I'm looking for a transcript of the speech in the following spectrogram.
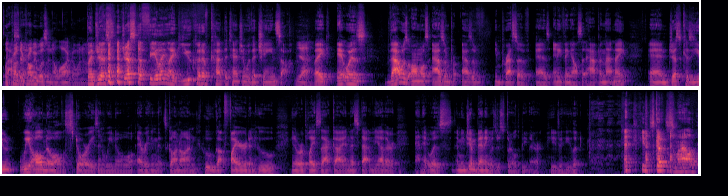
There, last prob- there probably wasn't a lot going on. But just just the feeling like you could have cut the tension with a chainsaw. Yeah. Like it was that was almost as imp- as of impressive as anything else that happened that night. And just because you, we all know all the stories and we know everything that's gone on, who got fired and who you know replaced that guy and this, that, and the other. And it was, I mean, Jim Benning was just thrilled to be there. He he looked he just kind of smiled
